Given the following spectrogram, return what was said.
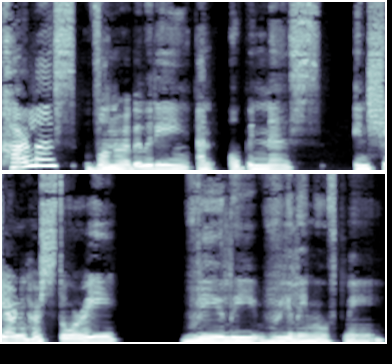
Carla's vulnerability and openness in sharing her story really, really moved me.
